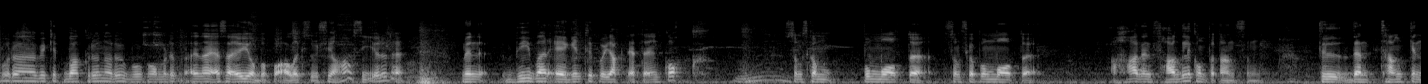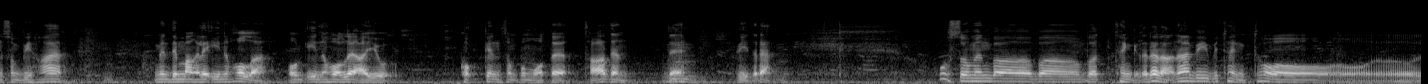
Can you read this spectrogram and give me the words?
Hvor, eh, hvilket bakgrunn har du? Hvor kommer du fra?» Nei, jeg sa jeg jobber på Alex Sushi. Ja, sier du det? Men vi var egentlig på jakt etter en kokk som skal på en måte Som skal på en måte ha den faglige kompetansen til den tanken som vi har. Men det mangler innholdet, og innholdet er jo kokken som på en måte tar den, det videre. Og så, men hva, hva, hva tenker dere da? Nei, vi, vi tenkte å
